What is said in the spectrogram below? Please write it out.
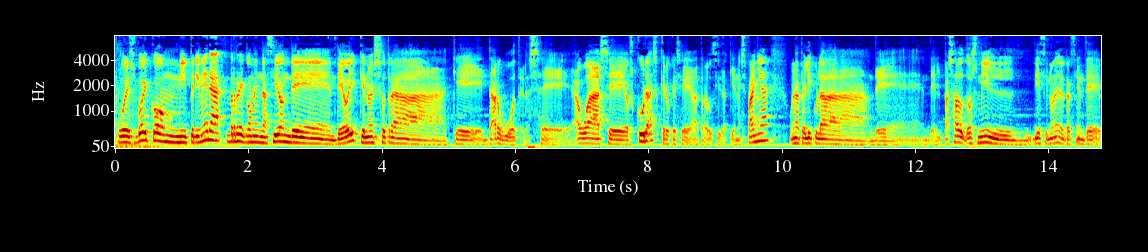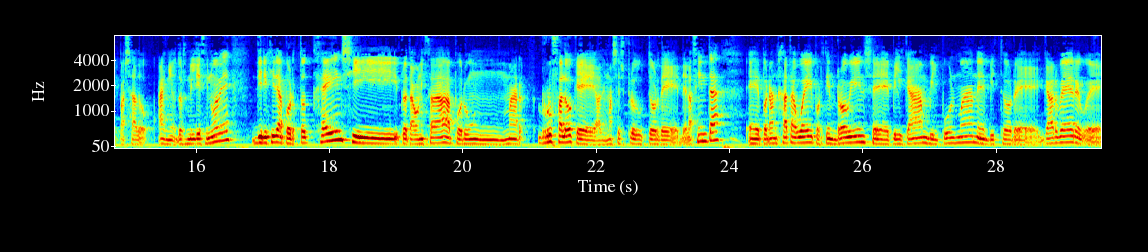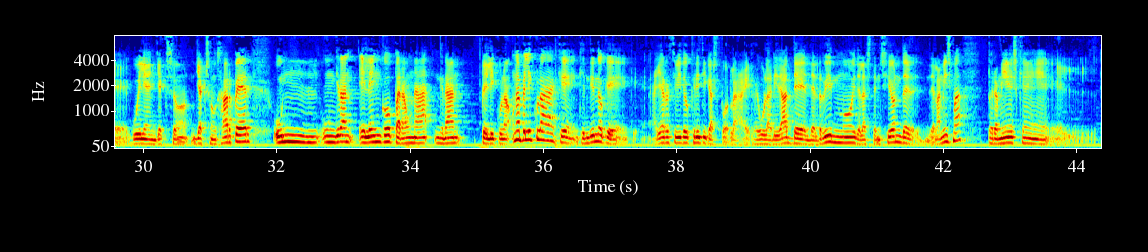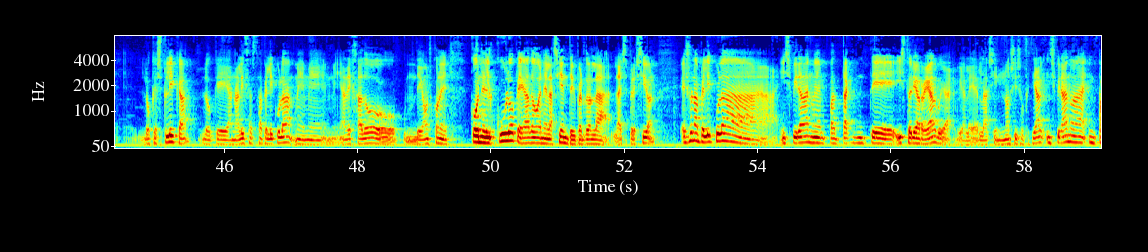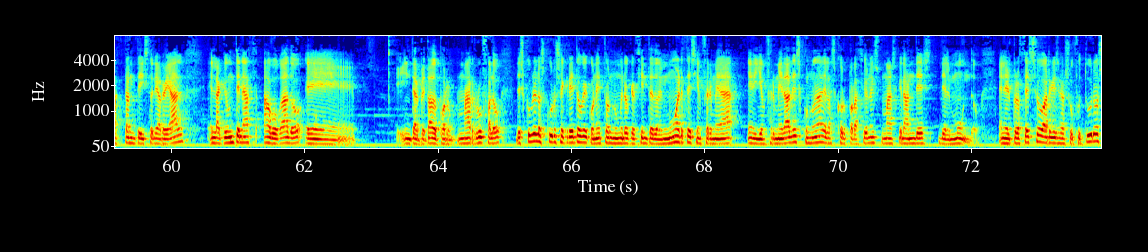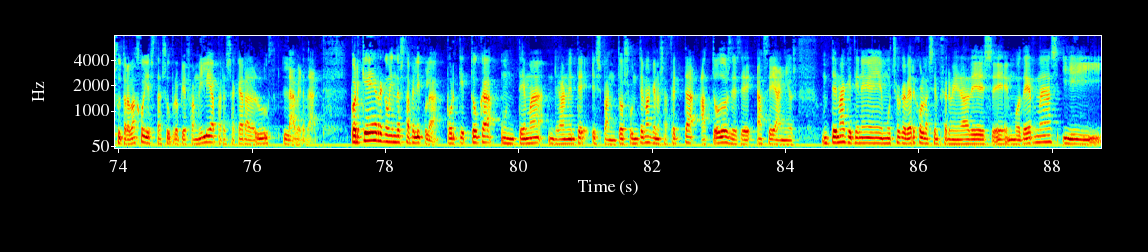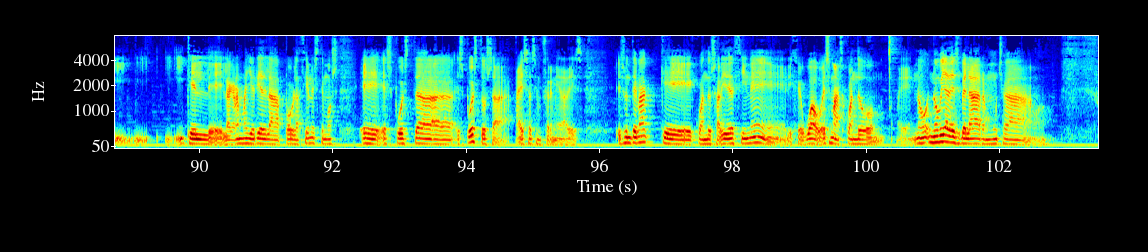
Pues voy con mi primera recomendación de, de hoy, que no es otra que Dark Waters, eh, Aguas eh, Oscuras, creo que se ha traducido aquí en España, una película de, del pasado 2019, del reciente pasado año 2019, dirigida por Todd Haynes y protagonizada por un Mark Ruffalo, que además es productor de, la cinta, eh, por Anne Hathaway, por Tim Robbins, Bill Camp, Bill Pullman, Victor Garber, William Jackson, Harper, un, un, gran elenco para una gran película. Una película que, entiendo que, haya recibido críticas por la irregularidad de, del ritmo y de la extensión de, la misma, pero a mí es que lo que explica, lo que analiza esta película, me, me, me, ha dejado, digamos, con el, con el culo pegado en el asiento, y perdón la, la expresión. Es una película inspirada en una impactante historia real, voy a, voy a, leer la sinopsis oficial, inspirada en una impactante historia real en la que un tenaz abogado, eh, interpretado por Mark Ruffalo, descubre el oscuro secreto que conecta un número creciente de muertes y, eh, y enfermedades con una de las corporaciones más grandes del mundo. En el proceso arriesga su futuro, su trabajo y hasta su propia familia para sacar a la luz la verdad. ¿Por qué recomiendo esta película? Porque toca un tema realmente espantoso, un tema que nos afecta a todos desde hace años, un tema que tiene mucho que ver con las enfermedades eh, modernas y, que el, la gran mayoría de la población estemos eh, expuesta, expuestos a, a, esas enfermedades. Es un tema que cuando salí del cine eh, dije, wow, es más, cuando eh, no, no voy a desvelar mucha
